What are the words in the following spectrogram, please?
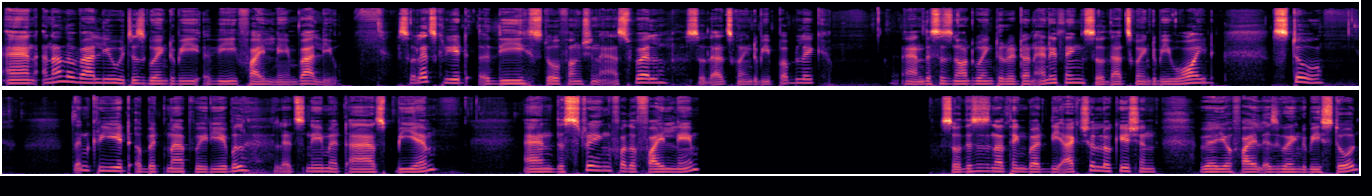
and another value, which is going to be the file name value. So let's create the store function as well. So that's going to be public and this is not going to return anything. So that's going to be void store then create a bitmap variable. Let's name it as bm and the string for the file name. So this is nothing but the actual location where your file is going to be stored.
